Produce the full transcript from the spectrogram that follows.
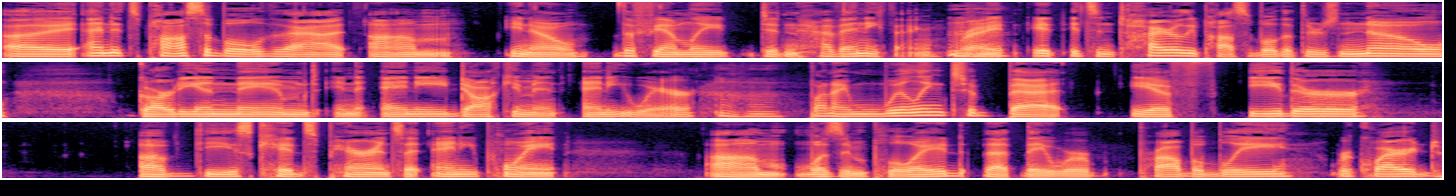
uh, and it's possible that um, you know, the family didn't have anything, Mhm. right? It, it's entirely possible that there's no guardian named in any document anywhere. Mm-hmm. but I'm willing to bet if either of these kids' parents at any point um, was employed, that they were probably required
